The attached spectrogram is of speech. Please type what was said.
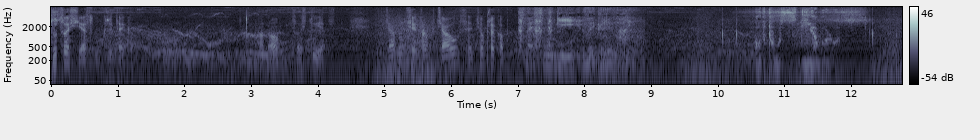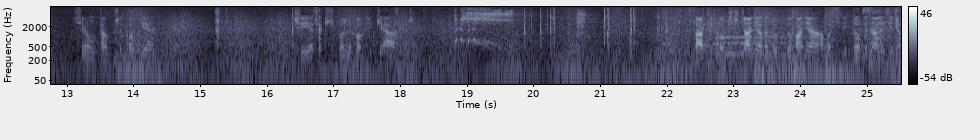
Tu coś jest ukrytego. Ano, coś tu jest. Ja bym się tam chciał sędzią przekopać. Twe sługi wygrywają. Się tam przekopię. Czy jest jakiś wolny chochlik? Jasne, że. Została tylko oczyszczania do wybudowania, a właściwie do wynalezienia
